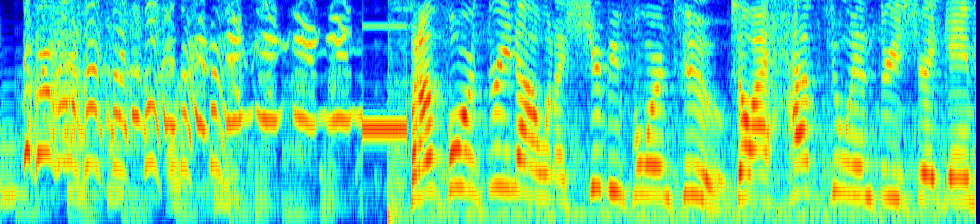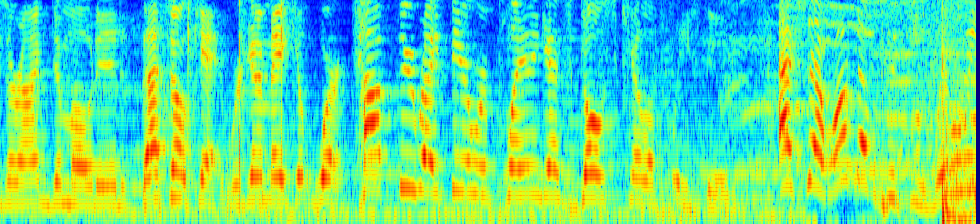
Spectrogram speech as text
But I'm 4 and 3 now when I should be 4 and 2. So I have to win three straight games or I'm demoted. That's okay. We're gonna make it work. Top three right there. We're playing against Ghost Killer. Please, dude. Actually, I want to have a good team. Win, win, win.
